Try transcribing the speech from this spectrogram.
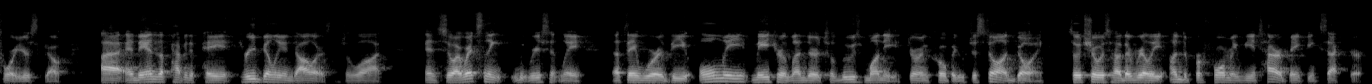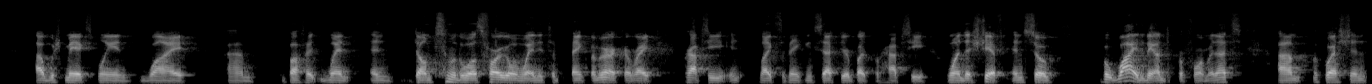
four years ago, uh, and they ended up having to pay three billion dollars, which is a lot. And so I read something recently that they were the only major lender to lose money during COVID, which is still ongoing. So it shows how they're really underperforming the entire banking sector, uh, which may explain why um, Buffett went and dumped some of the Wells Fargo and went into Bank of America, right? Perhaps he likes the banking sector, but perhaps he wanted to shift. And so, but why did they underperform? And that's um, a question.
